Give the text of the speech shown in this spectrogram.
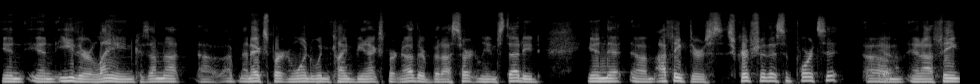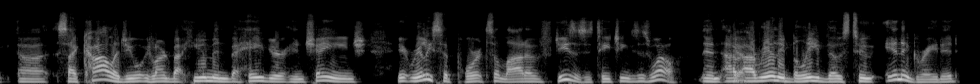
in in either lane because I'm not uh, I'm an expert in one, wouldn't claim to be an expert in other, but I certainly am studied in that. Um, I think there's scripture that supports it, um, yeah. And I think uh, psychology, what we learned about human behavior and change, it really supports a lot of Jesus's teachings as well. And I, yeah. I really believe those two integrated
